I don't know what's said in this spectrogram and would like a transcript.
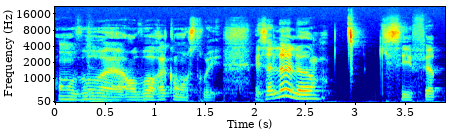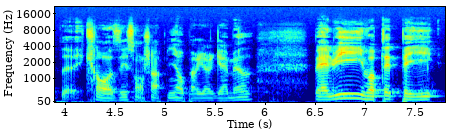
on va, euh, on va reconstruire. Mais celle-là, là, qui s'est fait euh, écraser son champignon par Gargamel, ben lui, il va peut-être payer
